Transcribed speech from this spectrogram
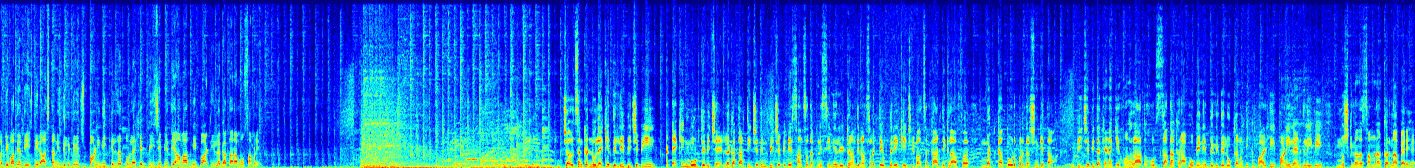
ਅੱਗੇ ਵਧਦੇ ਹਾਂ, ਦੇਸ਼ ਦੀ ਰਾਜਧਾਨੀ ਦਿੱਲੀ ਦੇ ਵਿੱਚ ਪਾਣੀ ਦੀ ਕਿੱਲਤ ਨੂੰ ਲੈ ਕੇ ਬੀਜੇਪੀ ਤੇ ਆਮ ਆਦਮੀ ਪਾਰਟੀ ਲਗਾਤਾਰ ਆਮੋ ਸਾਹਮਣੇ। ਜਲ ਸੰਕਟ ਨੂੰ ਲੈ ਕੇ ਦਿੱਲੀ ਬੀਜੇਪੀ ਅਟੈਕਿੰਗ ਮੋਡ ਦੇ ਵਿੱਚ ਹੈ ਲਗਾਤਾਰ ਤੀਜੇ ਦਿਨ ਬੀਜੇਪੀ ਦੇ ਸੰਸਦ ਆਪਣੇ ਸੀਨੀਅਰ ਲੀਡਰਾਂ ਦੇ ਨਾਲ ਸੜਕ ਤੇ ਉਤਰੇ ਕੇਜਰੀਵਾਲ ਸਰਕਾਰ ਦੇ ਖਿਲਾਫ ਮਟਕਾ ਤੋੜ ਪ੍ਰਦਰਸ਼ਨ ਕੀਤਾ ਬੀਜੇਪੀ ਦਾ ਕਹਿਣਾ ਹੈ ਕਿ ਹੁਣ ਹਾਲਾਤ ਹੋਰ ਜ਼ਿਆਦਾ ਖਰਾਬ ਹੋ ਗਏ ਨੇ ਦਿੱਲੀ ਦੇ ਲੋਕਾਂ ਨੂੰ ਇੱਕ ਬਾਲਟੀ ਪਾਣੀ ਲੈਣ ਦੇ ਲਈ ਵੀ ਮੁਸ਼ਕਿਲਾਂ ਦਾ ਸਾਹਮਣਾ ਕਰਨਾ ਪੈ ਰਿਹਾ ਹੈ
